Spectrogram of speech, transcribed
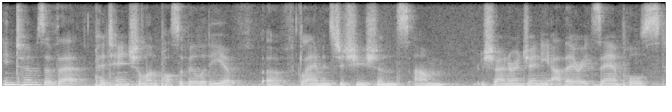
In terms of that potential and possibility of, of GLAM institutions. Um, Shona and Jenny, are there examples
